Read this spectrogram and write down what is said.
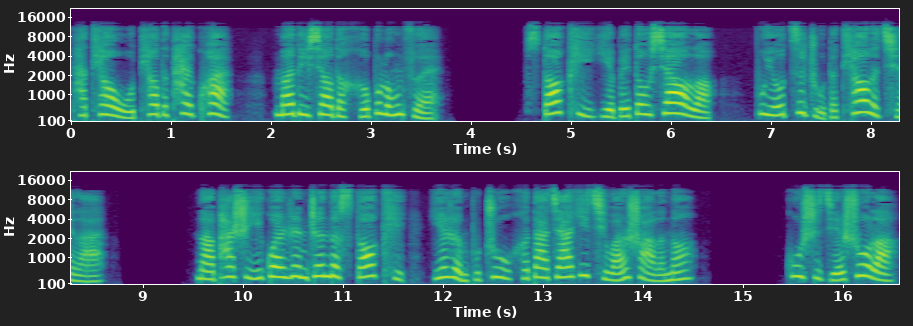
它跳舞跳得太快，Muddy 笑得合不拢嘴。Stocky 也被逗笑了，不由自主地跳了起来。哪怕是一贯认真的 Stocky 也忍不住和大家一起玩耍了呢。故事结束了，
